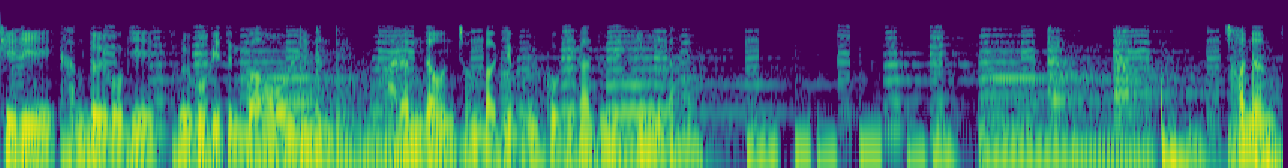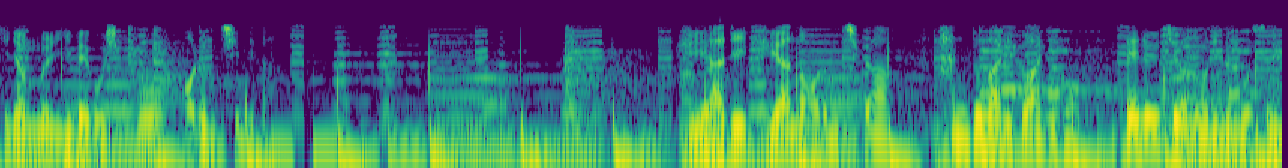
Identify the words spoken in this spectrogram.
쉬리, 감돌고기, 돌고기 등과 어울리는 아름다운 전박이 물고기가 눈에 띕니다. 천연 기념물 250호 얼음치입니다. 귀하디 귀한 얼음치가 한두 마리도 아니고 때를 지어 노리는 곳은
